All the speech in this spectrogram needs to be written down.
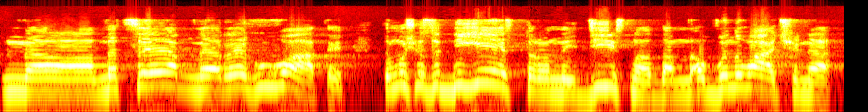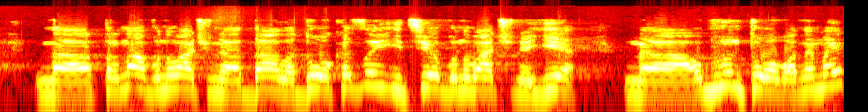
на, на це е, реагувати. Тому що з однієї сторони дійсно там обвинувачення на сторона обвинувачення дала докази, і ці обвинувачення є е, обґрунтованими,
